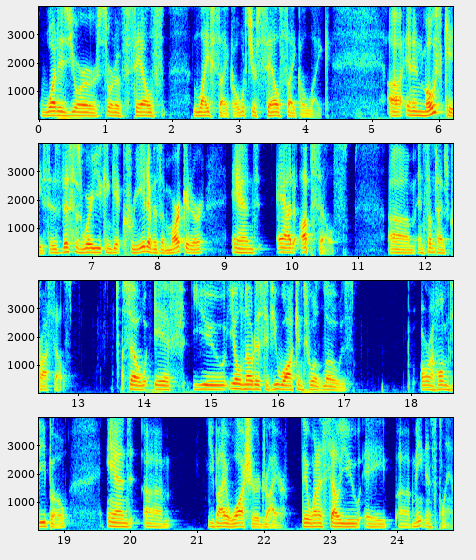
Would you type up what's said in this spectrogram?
What is your sort of sales life cycle? What's your sales cycle like? Uh, and in most cases, this is where you can get creative as a marketer and add upsells um, and sometimes cross sells. So if you you'll notice if you walk into a Lowe's or a Home Depot and um, you buy a washer or dryer, they want to sell you a uh, maintenance plan.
